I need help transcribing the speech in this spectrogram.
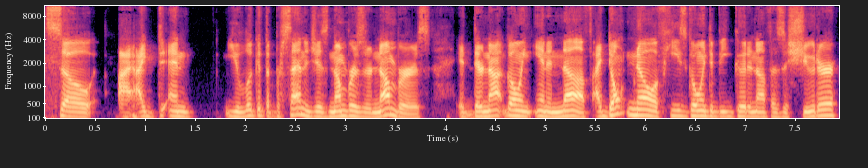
So I, I and you look at the percentages, numbers are numbers. It, they're not going in enough. I don't know if he's going to be good enough as a shooter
